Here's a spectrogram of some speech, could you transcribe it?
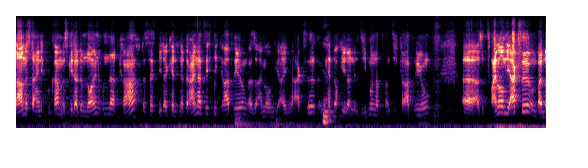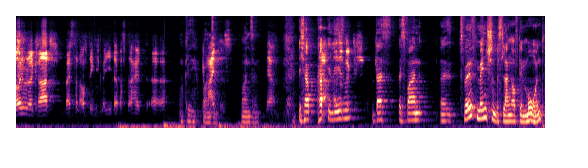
Name ist da eigentlich Programm. Es geht halt um 900 Grad, das heißt, jeder kennt eine 360 Grad Drehung, also einmal um die eigene Achse, dann ja. kennt auch jeder eine 720 Grad Drehung. Äh, also zweimal um die Achse und bei 900 Grad weiß dann auch, denke ich mal, jeder, was da halt äh, okay, gemeint Wahnsinn. ist. Wahnsinn. Ja. Ich habe hab ja, also gelesen, also dass es waren äh, zwölf Menschen bislang auf dem Mond,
